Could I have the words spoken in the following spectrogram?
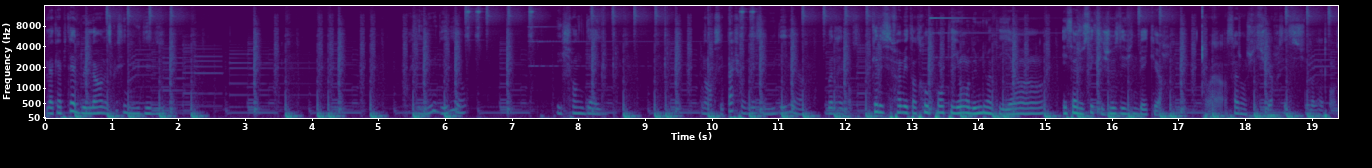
La capitale de l'Inde, est-ce que c'est New Delhi? Non, c'est pas Shanghai, c'est New Delhi, alors. Bonne réponse. Quelle de ces femmes est entrée au Panthéon en 2021 Et ça, je sais que c'est Joséphine Baker. Voilà, ça, j'en suis sûre. C'est une bonne réponse.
